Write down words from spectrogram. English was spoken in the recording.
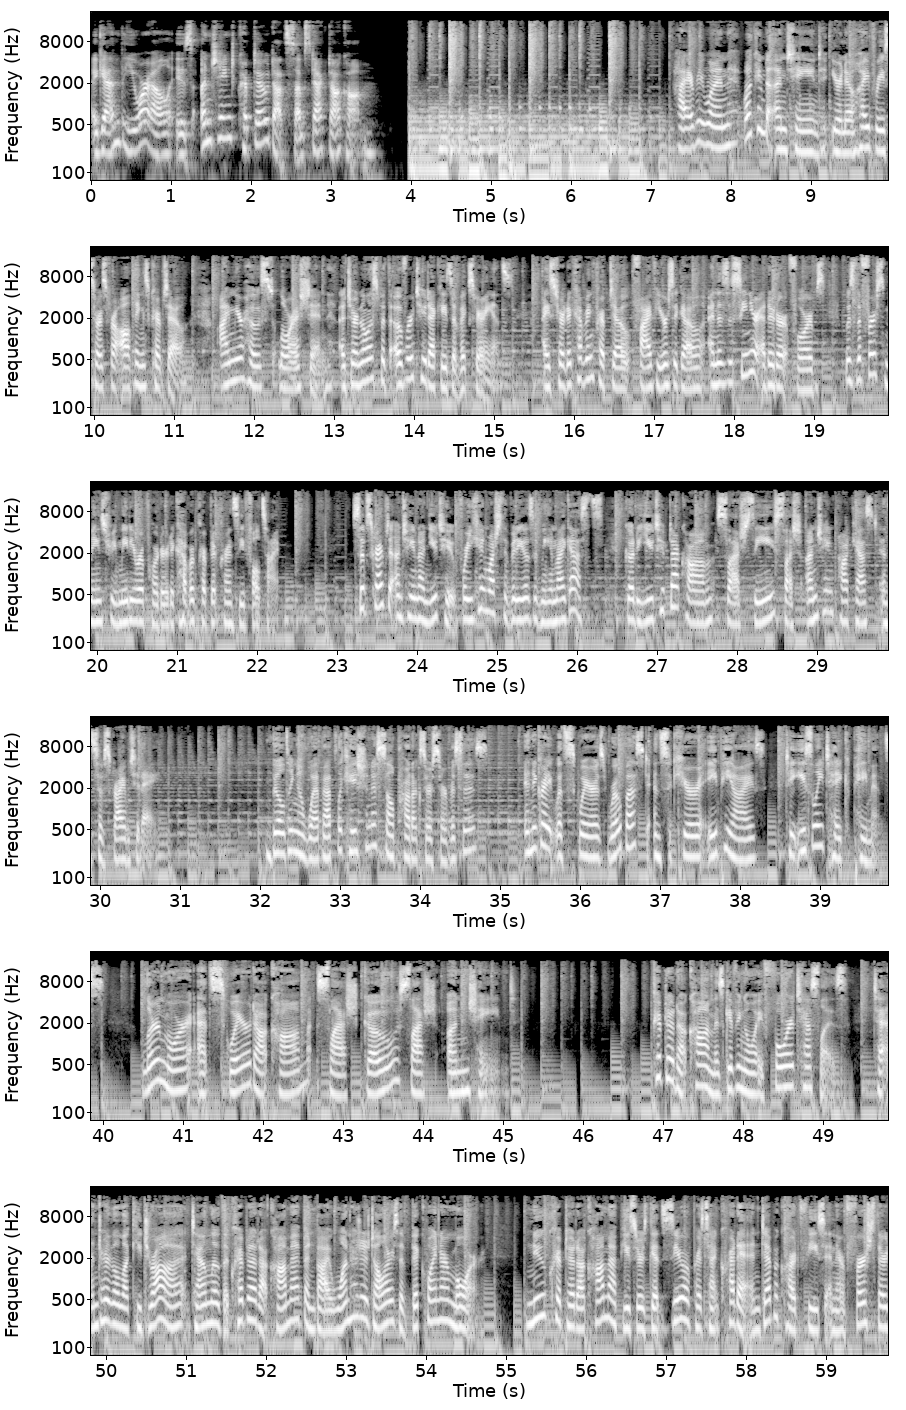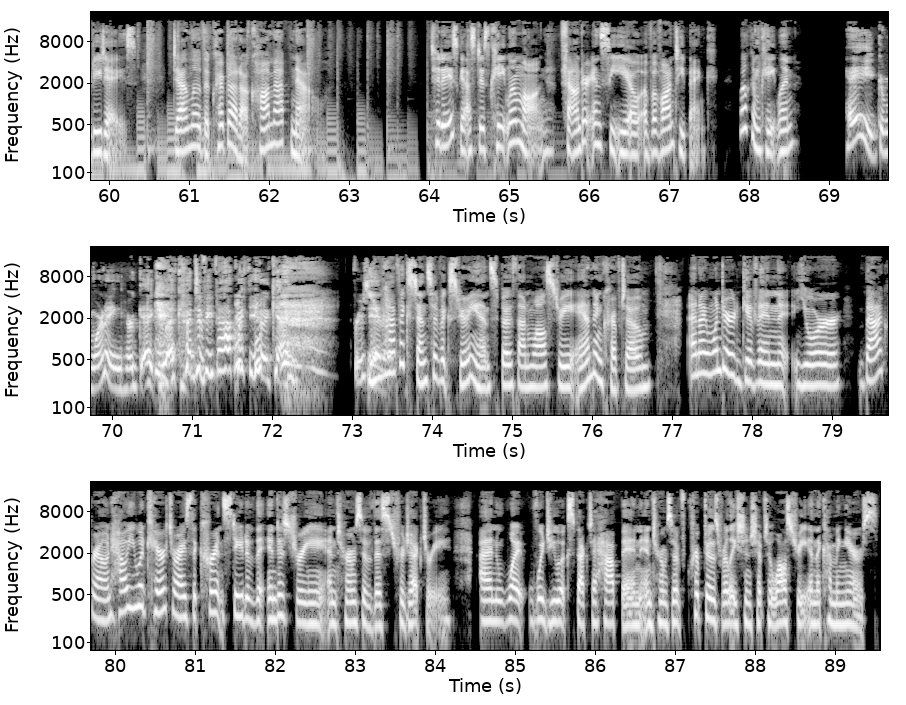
Again, the URL is unchainedcrypto.substack.com. Hi, everyone. Welcome to Unchained, your no hype resource for all things crypto. I'm your host, Laura Shin, a journalist with over two decades of experience. I started covering crypto five years ago, and as a senior editor at Forbes, was the first mainstream media reporter to cover cryptocurrency full time. Subscribe to Unchained on YouTube, where you can watch the videos of me and my guests. Go to youtube.com slash C slash Unchained podcast and subscribe today. Building a web application to sell products or services? Integrate with Square's robust and secure APIs to easily take payments. Learn more at square.com slash go slash unchained. Crypto.com is giving away four Teslas. To enter the lucky draw, download the Crypto.com app and buy $100 of Bitcoin or more. New Crypto.com app users get 0% credit and debit card fees in their first 30 days. Download the Crypto.com app now. Today's guest is Caitlin Long, founder and CEO of Avanti Bank. Welcome, Caitlin. Hey, good morning. Good to be back with you again. Appreciate you it. have extensive experience both on Wall Street and in crypto. And I wondered, given your background, how you would characterize the current state of the industry in terms of this trajectory. And what would you expect to happen in terms of crypto's relationship to Wall Street in the coming years?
